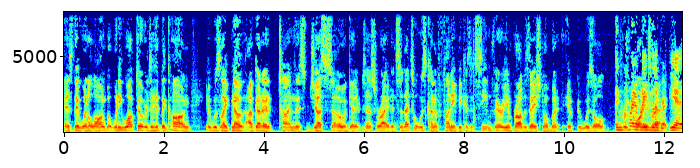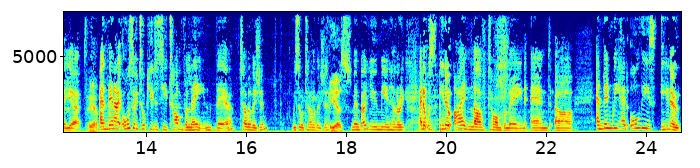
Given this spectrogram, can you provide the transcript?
as they went along. But when he walked over to hit the gong, it was like, no, I've got to time this just so and get it just right. And so that's what was kind of funny because it seemed very impromptu improvisational, but it, it was all incredibly deliberate. Yeah, yeah, Yeah. And then I also took you to see Tom Verlaine there, television. We saw television. Yes. Remember you, me, and Hillary, and it was you know I love Tom Verlaine, and uh, and then we had all these you know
